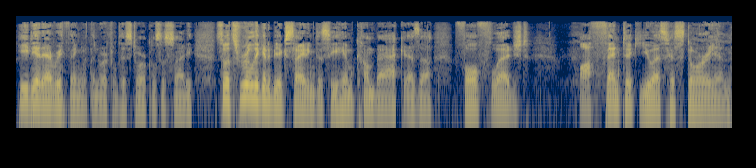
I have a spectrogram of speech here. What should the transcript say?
he did everything with the Northfield Historical Society. So it's really going to be exciting to see him come back as a full fledged, authentic U.S. historian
